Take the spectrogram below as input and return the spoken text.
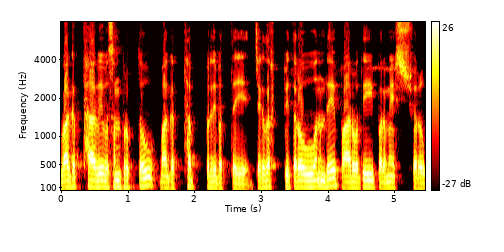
వాగర్థావివ సంపృక్తౌ వాగర్థ ప్రతిపత్తయే. జగతః పితరౌ వందే పార్వతీ పరమేశ్వరౌ.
